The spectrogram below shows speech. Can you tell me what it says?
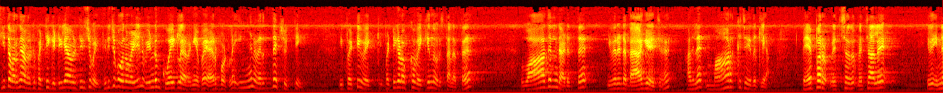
ചീത്ത പറഞ്ഞ അവർക്ക് പെട്ടി കിട്ടിയില്ല അവർ തിരിച്ചുപോയി. തിരിച്ചു പോകുന്ന വഴിയിൽ വീണ്ടും കുവൈറ്റിൽ ഇറങ്ങിയപ്പോ എയർപോർട്ടിൽ ഇങ്ങനെ വെറുതെ ചുറ്റി ഈ പെട്ടി പെട്ടികളൊക്കെ വെക്കുന്ന ഒരു സ്ഥലത്ത് വാതിലിന്റെ അടുത്ത് ഇവരുടെ ബാഗേജ് അതിൽ മാർക്ക് ചെയ്തിട്ടില്ല. പേപ്പർ വെച്ചത് വെച്ചാലേ ഇത് ഇന്ന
